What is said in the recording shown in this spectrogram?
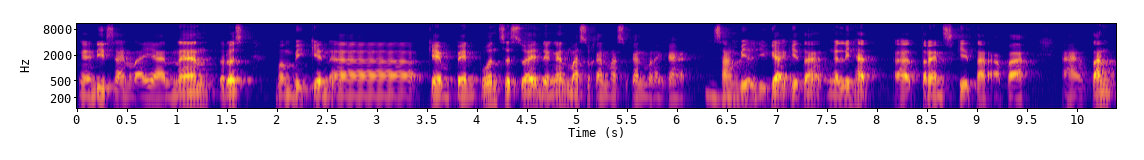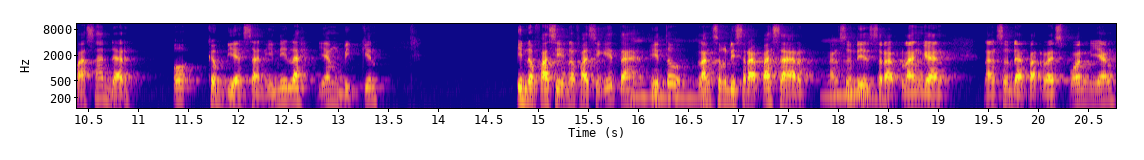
ngedesain layanan terus membuat eh, campaign pun sesuai dengan masukan-masukan mereka Mhm. sambil juga kita ngelihat eh, tren sekitar apa Ah, tanpa sadar oh kebiasaan inilah yang bikin inovasi-inovasi kita Mhm. itu langsung diserap pasar langsung Mhm. diserap pelanggan langsung dapat respon yang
